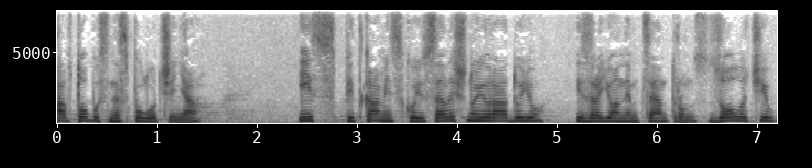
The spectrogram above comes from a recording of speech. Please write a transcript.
автобусне сполучення із Підкам'янською селищною радою, із районним центром Золочів,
